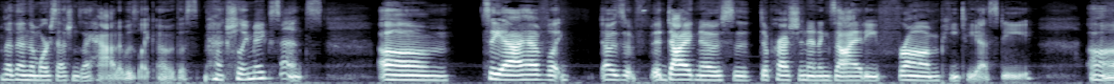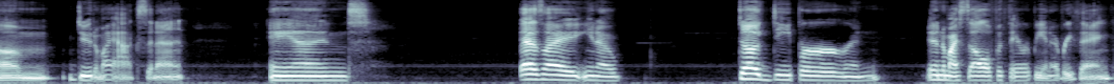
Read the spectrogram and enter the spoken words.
But then the more sessions I had, it was like, oh, this actually makes sense. Um so yeah, I have like I was diagnosed with depression and anxiety from PTSD um, due to my accident. And as I, you know, dug deeper and into myself with therapy and everything,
